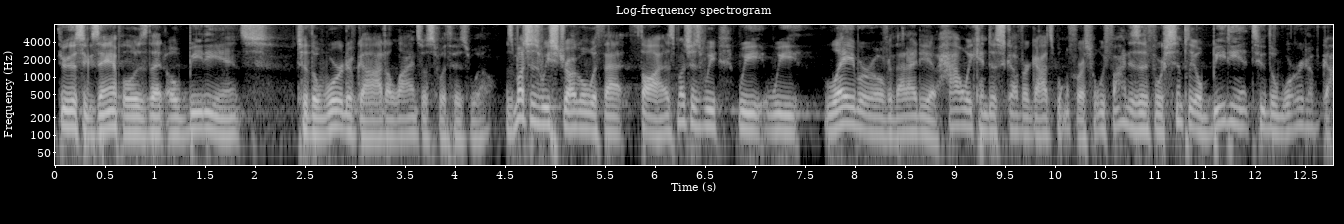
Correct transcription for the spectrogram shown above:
through this example is that obedience to the Word of God aligns us with His will. As much as we struggle with that thought, as much as we, we, we labor over that idea of how we can discover God's will for us, what we find is that if we're simply obedient to the Word of God,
